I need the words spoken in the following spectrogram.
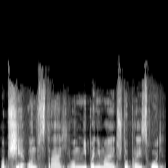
Вообще он в страхе, он не понимает, что происходит.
